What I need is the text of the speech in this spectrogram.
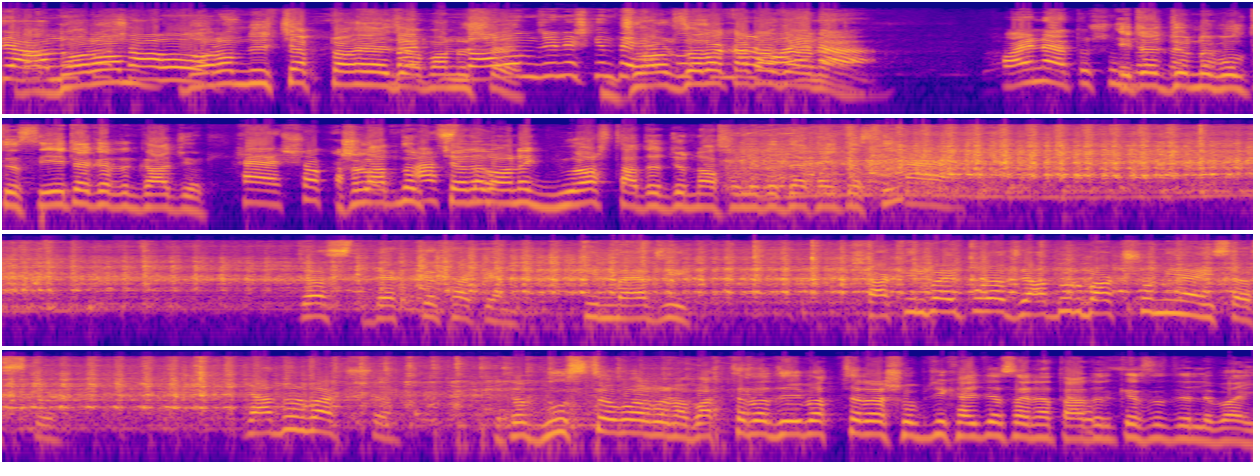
যে আলু নরম জিনিস চ্যাপটা হয়ে যায় মানুষের। নরম জিনিস কিন্তু এত কাটা যায় না। হয় না এত সুন্দর এটার জন্য বলতেছি এটা গাজর। হ্যাঁ আসলে আপনার চ্যানেল অনেক ভিউয়ার্স তাদের জন্য আসলে এটা দেখাইতেছি। হ্যাঁ। জাস্ট দেখতে থাকেন কি ম্যাজিক শাকিল ভাই পুরো জাদুর বাক্স নিয়ে আইছে আজকে। জাদুর বাক্স। এটা বুঝতে পারবে না। বাচ্চারা যে বাচ্চারা সবজি খাইতে চায় না তাদের কাছে দিলে ভাই।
